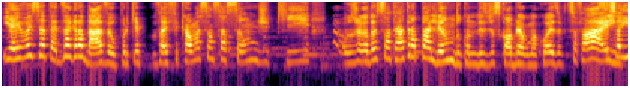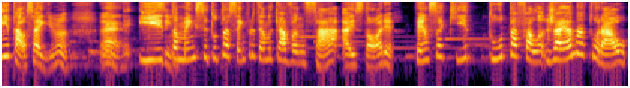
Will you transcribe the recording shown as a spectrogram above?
E aí vai ser até desagradável, porque vai ficar uma sensação de que os jogadores estão até atrapalhando quando eles descobrem alguma coisa. Você fala, ah, é isso aí e tal, segue. É. é e sim. também, se tu tá sempre tendo que avançar a história, pensa que tu tá falando. Já é natural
